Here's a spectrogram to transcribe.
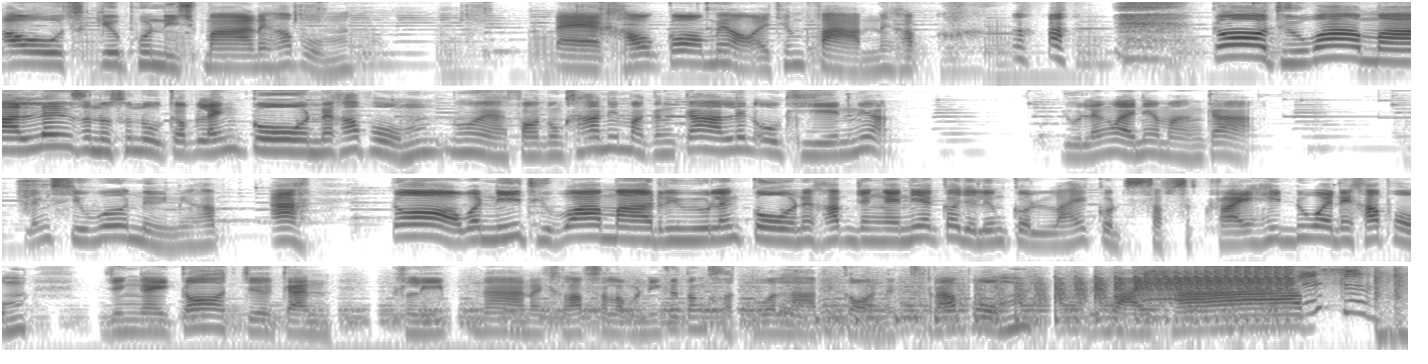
เอาสกิลพนิชมานะครับผม แต่เขาก็ไม่ออกไอเทมฟาร์มนะครับ ก็ถือว่ามาเล่นสนุกๆกับแรงโกนนะครับผมโอ้ยฝั่งตรงข้ามนี่มากังก้าเล่นโอเคเนี่ย อยู่แรงอะไรเนี่ยมากังก้าแรงซิลเวอร์หนึ่งนะครับ อะ ก็วันนี้ถือว่ามารีวิวแลงโกนะครับ ยังไงเนี่ยก็อย่าลืมกดไลค์กด Subscribe ให้ด้วยนะครับผมยังไงก็เจอกันคลิปหน้านะครับสำหรับวันนี้ก็ต้องขอตัวลาไปก่อนนะครับผม บ๊ายบายครับ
